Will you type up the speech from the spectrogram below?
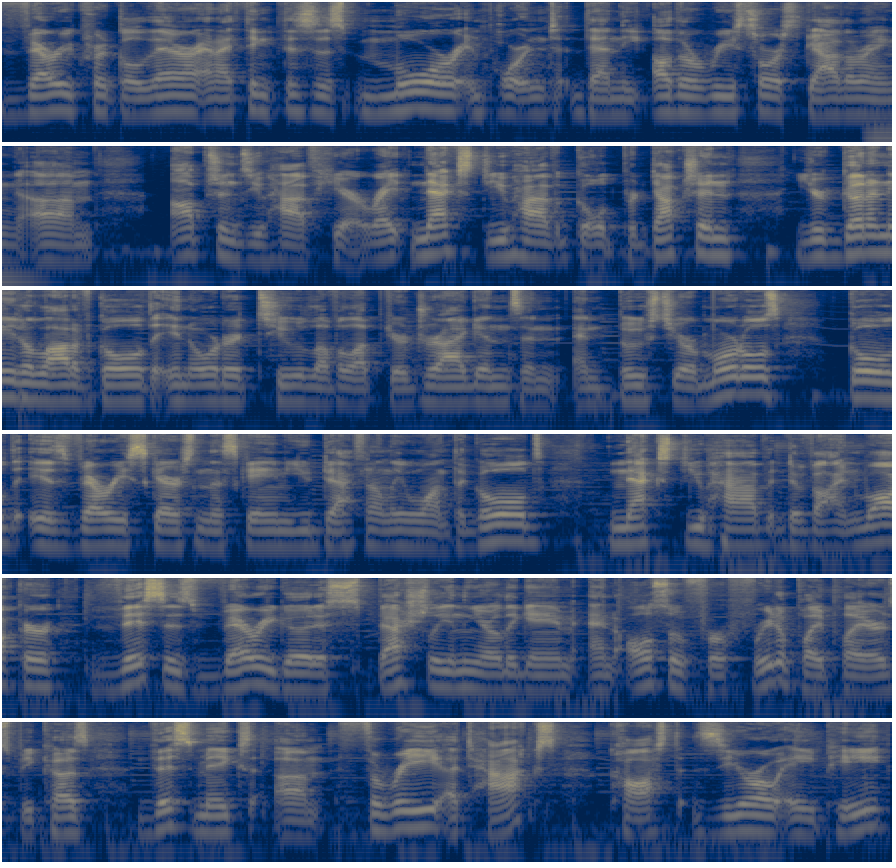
Very critical there and I think this is more important than the other resource gathering um, options you have here right? Next you have gold production. You're gonna need a lot of gold in order to level up your dragons and and boost your immortals gold is very scarce in this game. You definitely want the gold next you have divine walker. This is very good especially in the early game and also for free-to-play players because this makes um, three attacks cost zero AP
